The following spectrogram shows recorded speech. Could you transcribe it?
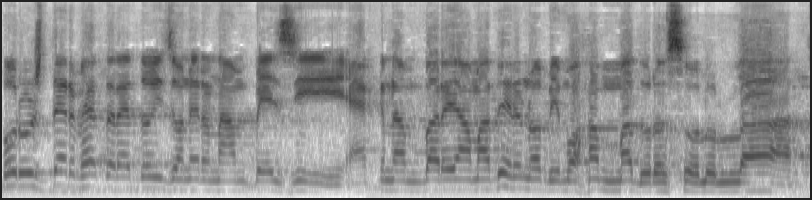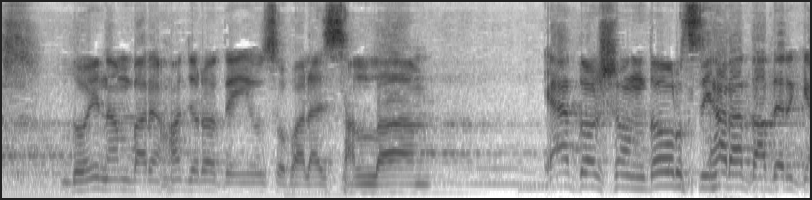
পুরুষদের ভেতরে দুইজনের নাম পেয়েছি। এক নম্বরে আমাদের নবী মোহাম্মদ রসুল্লাহ দুই নম্বরে হজরত ইউসুফ আলাইসাল্লাম এত সুন্দর চেহারা তাদেরকে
